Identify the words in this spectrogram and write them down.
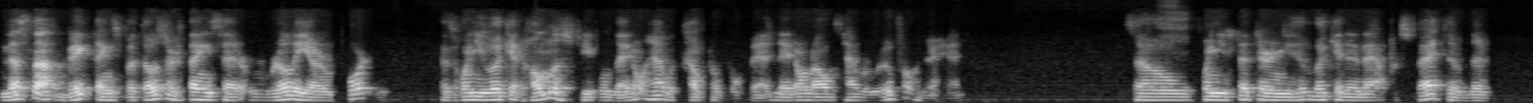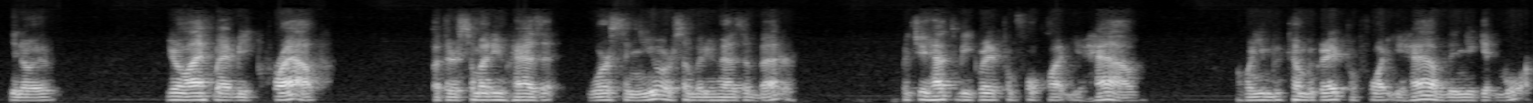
And that's not big things, but those are things that really are important. Because when you look at homeless people, they don't have a comfortable bed. They don't always have a roof over their head. So when you sit there and you look at it in that perspective, that you know your life might be crap, but there's somebody who has it worse than you, or somebody who has it better. But you have to be grateful for what you have. When you become grateful for what you have, then you get more.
